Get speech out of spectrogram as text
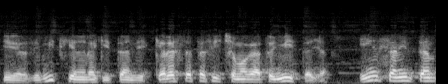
érzi. Mit kéne neki tenni? Keresztre feszítse magát, hogy mit tegye? Én szerintem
